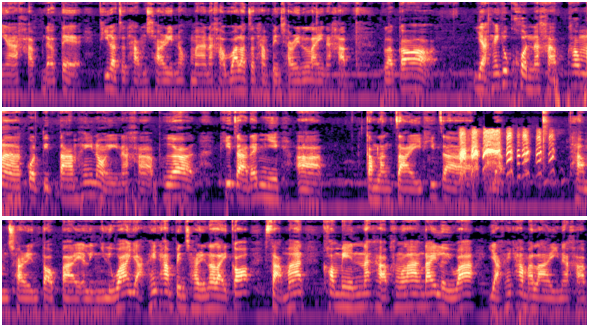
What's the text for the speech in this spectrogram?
เงี้ยครับ แล้วแต่ที่เราจะทำชารินออกมานะครับ ว่าเราจะทำเป็นชารินอะไรนะครับ แล้วก็ อยากให้ทุกคนนะครับเข้ามากดติดตามให้หน่อยนะครับเพื่อที่จะได้มีอ่ากำลังใจที่จะแบบทำชาเลนต่อไปอะไรอย่างนี้หรือว่าอยากให้ทำเป็นชาเลนอะไรก็สามารถคอมเมนต์นะครับข้างล่างได้เลยว่าอยากให้ทำอะไรนะครับ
